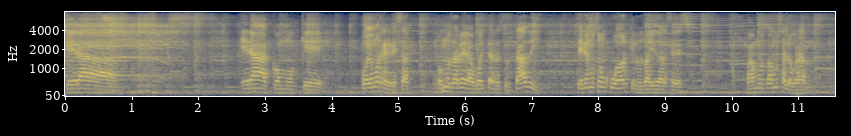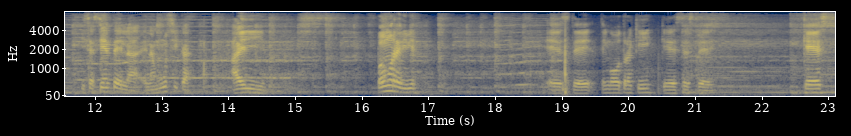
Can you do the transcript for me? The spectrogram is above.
Que era. Era como que podemos regresar. Podemos darle la vuelta al resultado y tenemos a un jugador que nos va a ayudar a hacer eso. Vamos, vamos a lograrlo. Y se siente en la, en la música. Ahí podemos revivir. Este, tengo otro aquí que es este que es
